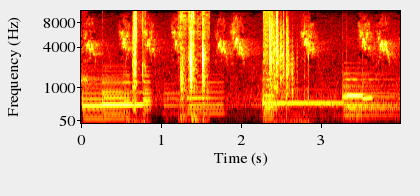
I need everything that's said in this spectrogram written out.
Thank you.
